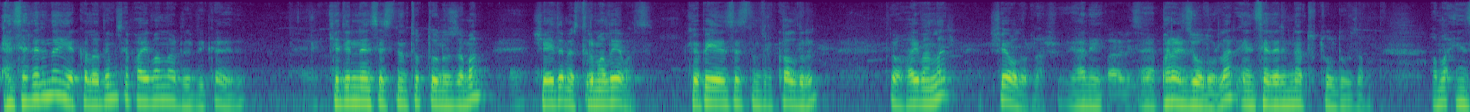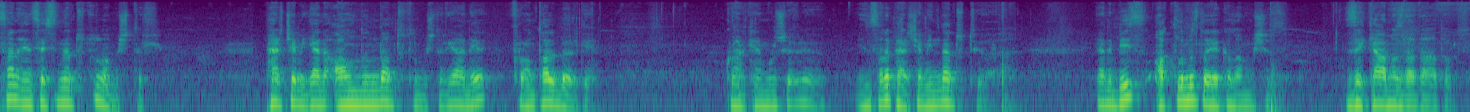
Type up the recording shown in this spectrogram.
Enselerinden yakaladığımız hep hayvanlardır dikkat edin. Kedinin ensesinden tuttuğunuz zaman şey edemez, tırmalayamaz. Köpeği ensesinden tutup kaldırın. Hayvanlar şey olurlar. Yani Paralize. e, paralize olurlar enselerinden tutulduğu zaman. Ama insan ensesinden tutulmamıştır. Perçemi yani alnından tutulmuştur. Yani frontal bölge. Kur'an-ı Kerim bunu söylüyor. İnsanı perçeminden tutuyor. Yani biz aklımızla yakalanmışız. Zekamızla daha doğrusu.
